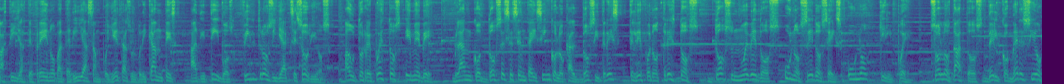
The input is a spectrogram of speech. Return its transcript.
Pastillas de freno, baterías, ampolletas, lubricantes, aditivos, filtros y accesorios. Autorepuestos MB, Blanco 1265, local 2 y 3, teléfono 32-292-1061, Quilpué. Son los datos del comercio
